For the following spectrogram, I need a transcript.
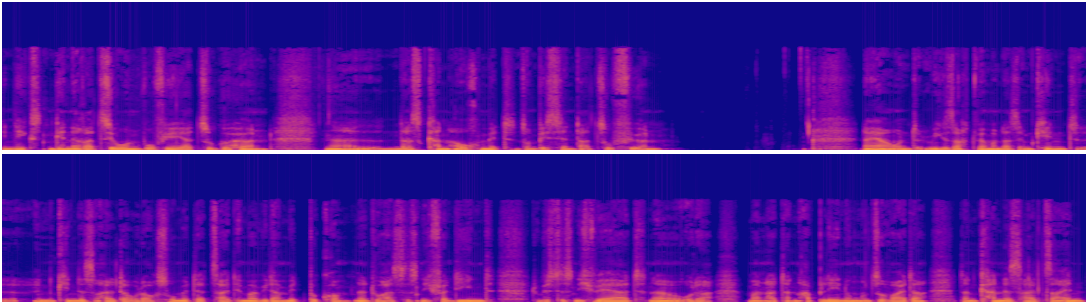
Die nächsten Generationen, wo wir ja zugehören, ne? das kann auch mit so ein bisschen dazu führen. Naja, und wie gesagt, wenn man das im Kind, äh, im Kindesalter oder auch so mit der Zeit immer wieder mitbekommt, ne, du hast es nicht verdient, du bist es nicht wert, ne, oder man hat dann Ablehnung und so weiter, dann kann es halt sein,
